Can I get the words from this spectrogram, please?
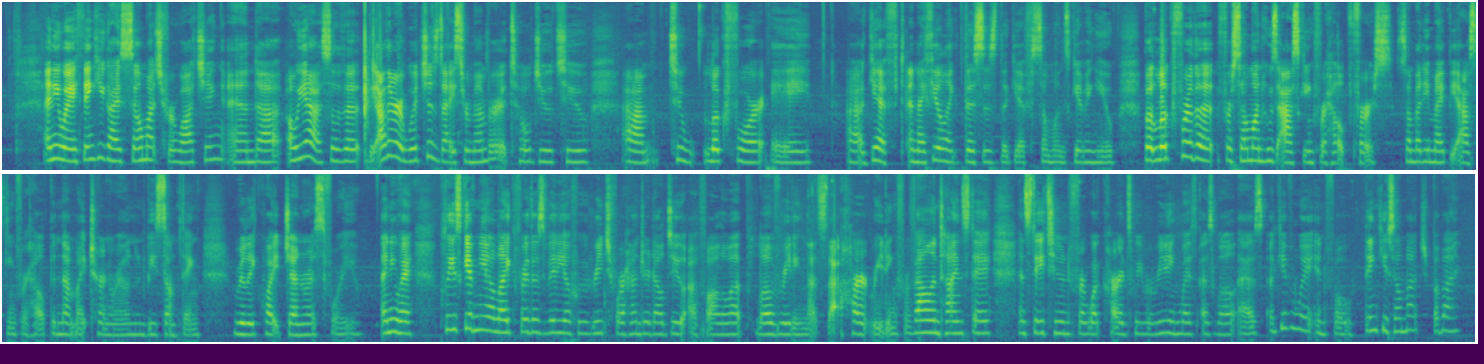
Anyway, thank you guys so much for watching. And uh, oh yeah, so the the other witches dice. Remember, it told you to um, to look for a uh, gift and i feel like this is the gift someone's giving you but look for the for someone who's asking for help first somebody might be asking for help and that might turn around and be something really quite generous for you Anyway, please give me a like for this video. If we reach 400, I'll do a follow-up love reading. That's that heart reading for Valentine's Day. And stay tuned for what cards we were reading with, as well as a giveaway info. Thank you so much. Bye-bye.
